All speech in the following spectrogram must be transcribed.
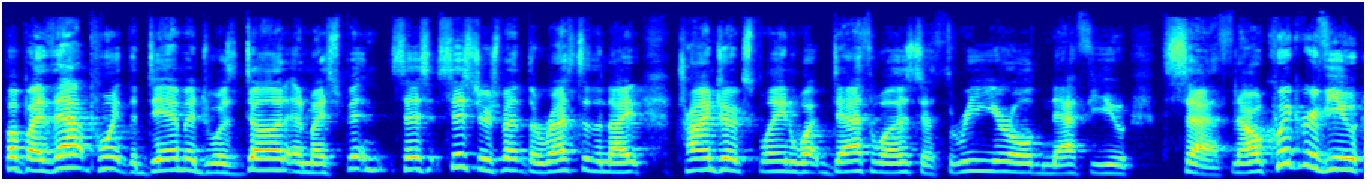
but by that point the damage was done, and my sister spent the rest of the night trying to explain what death was to three year old nephew Seth. Now, a quick review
